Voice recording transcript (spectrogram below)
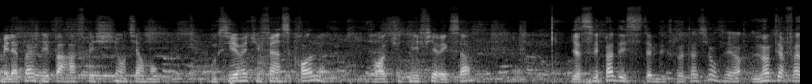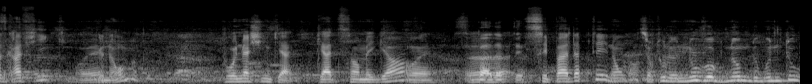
Mais la page n'est pas rafraîchie entièrement. Donc si jamais tu fais un scroll, il faudra que tu te méfies avec ça. Ce n'est pas des systèmes d'exploitation, c'est l'interface graphique GNOME. Pour une machine qui a 400 mégas, c'est pas adapté. C'est pas adapté, non. Surtout le nouveau GNOME d'Ubuntu,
